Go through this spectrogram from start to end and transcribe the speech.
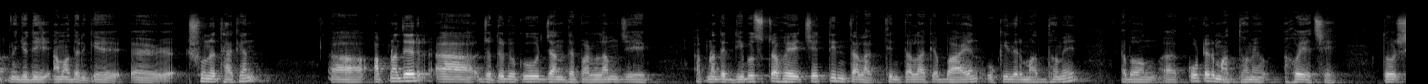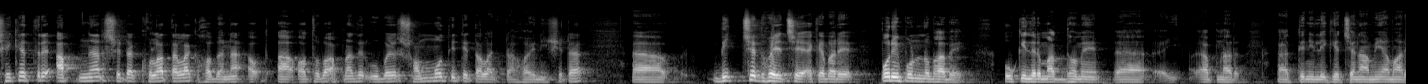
আপনি যদি আমাদেরকে শুনে থাকেন। আপনাদের যতটুকু জানতে পারলাম যে আপনাদের ডিভোর্সটা হয়েছে তিন তালাক। তিন তালাকে বায়ান উকিলের মাধ্যমে এবং কোর্টের মাধ্যমে হয়েছে। তো সেক্ষেত্রে আপনার সেটা খোলা তালাক হবে না অথবা আপনাদের উভয়ের সম্মতিতে তালাকটা হয়নি। সেটা বিচ্ছেদ হয়েছে একেবারে পরিপূর্ণভাবে উকিলের মাধ্যমে আপনার তিনি লিখেছেন, আমি আমার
